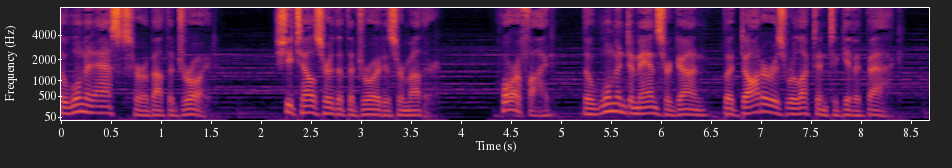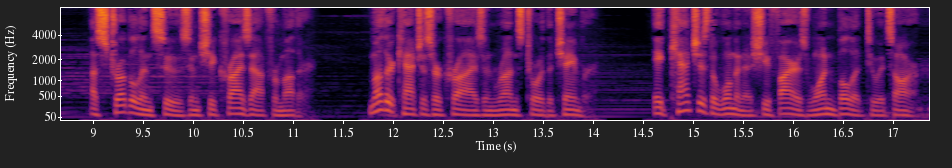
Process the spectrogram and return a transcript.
The woman asks her about the droid. She tells her that the droid is her mother. Horrified, the woman demands her gun, but daughter is reluctant to give it back. A struggle ensues and she cries out for mother. Mother catches her cries and runs toward the chamber. It catches the woman as she fires one bullet to its arm.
